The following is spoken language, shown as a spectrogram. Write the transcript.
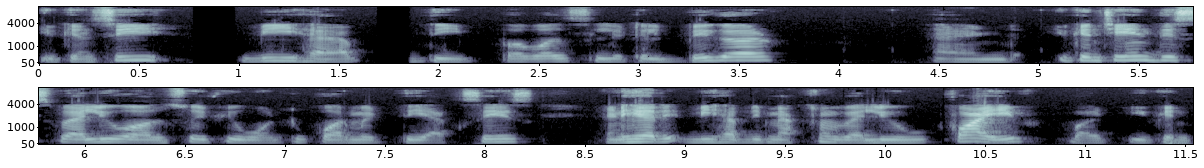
you can see we have the bubbles little bigger and you can change this value also if you want to format the axis and here we have the maximum value 5 but you can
